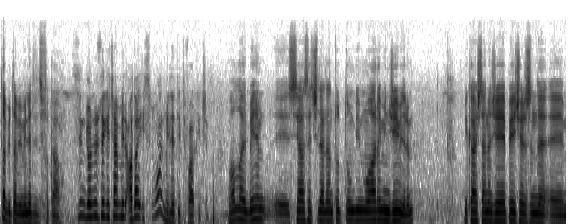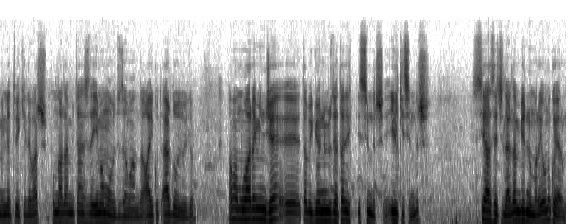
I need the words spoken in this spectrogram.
tabii tabii Millet İttifakı. Sizin gönlünüzde geçen bir aday ismi var mı Millet İttifakı için? Vallahi benim e, siyasetçilerden tuttuğum bir Muharrem İnce'yi bilirim. Birkaç tane CHP içerisinde e, milletvekili var. Bunlardan bir tanesi de İmamoğlu'ydu zamanında. Aykut Erdoğdu'ydu. Ama Muharrem İnce e, tabii gönlümüzde yatan ilk isimdir. ilk isimdir. Siyasetçilerden bir numarayı onu koyarım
